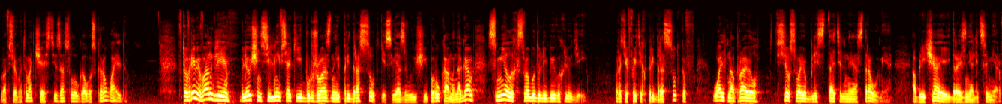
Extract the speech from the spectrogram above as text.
во всем этом отчасти заслуга Оскара Уайльда. В то время в Англии были очень сильны всякие буржуазные предрассудки, связывающие по рукам и ногам смелых, свободолюбивых людей. Против этих предрассудков Уайльд направил все свое блистательное остроумие – обличая и дразня лицемеров.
